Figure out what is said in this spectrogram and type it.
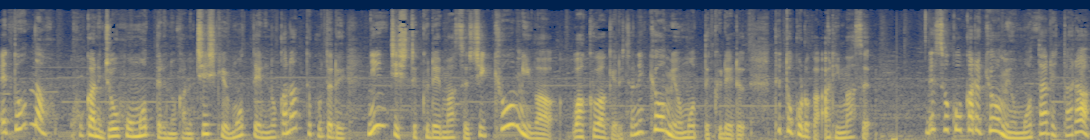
えどんな他に情報を持ってるのかな知識を持っているのかなってことで認知してくれますし興味が湧くわけですよね興味を持ってくれるってところがあります。でそこから興味を持たれたら、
